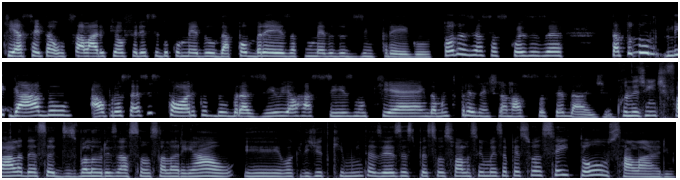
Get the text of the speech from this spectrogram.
que aceita o salário que é oferecido com medo da pobreza, com medo do desemprego. Todas essas coisas é, tá tudo ligado ao processo histórico do Brasil e ao racismo que é ainda muito presente na nossa sociedade. Quando a gente fala dessa desvalorização salarial, eu acredito que muitas vezes as pessoas falam assim, mas a pessoa aceitou o salário.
